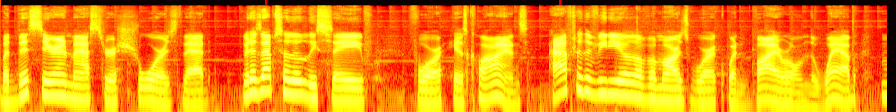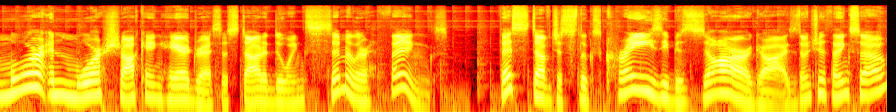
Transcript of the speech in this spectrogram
but this Syrian master assures that it is absolutely safe for his clients. After the video of Amar's work went viral on the web, more and more shocking hairdressers started doing similar things. This stuff just looks crazy bizarre, guys, don't you think so?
